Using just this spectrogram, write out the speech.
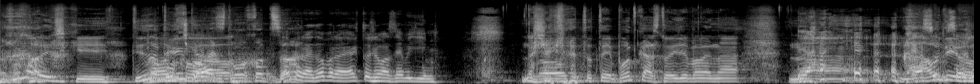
Maličky, ty no, sa dôchodca. Dobre, dobre, jak to, že vás nevidím? No však no. toto je podcast, to ideme len na, na, ja, na ja audio. Som,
